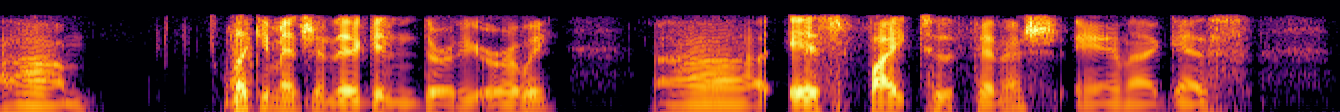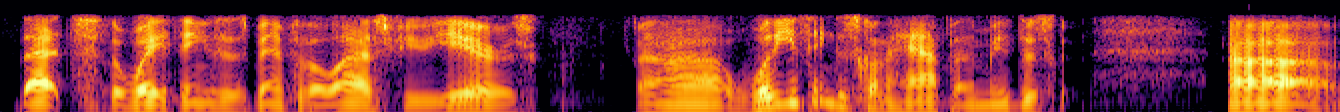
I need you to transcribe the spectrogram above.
Um, like you mentioned, they're getting dirty early. Uh, it's fight to the finish, and I guess that's the way things has been for the last few years. Uh, what do you think is going to happen? I mean, this uh,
